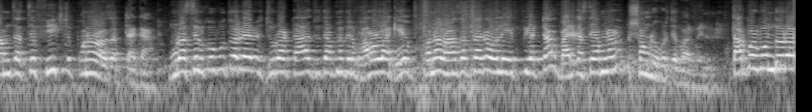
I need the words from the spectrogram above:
দাম যাচ্ছে ফিক্সড পনেরো হাজার টাকা। মুরাসেল কবুতরের জোড়াটা যদি আপনাদের ভালো লাগে, পনেরো হাজার টাকা হলে এই পেয়ারটা বাইরের কাছ থেকে আপনারা সংগ্রহ করতে পারবেন। তারপর বন্ধুরা,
